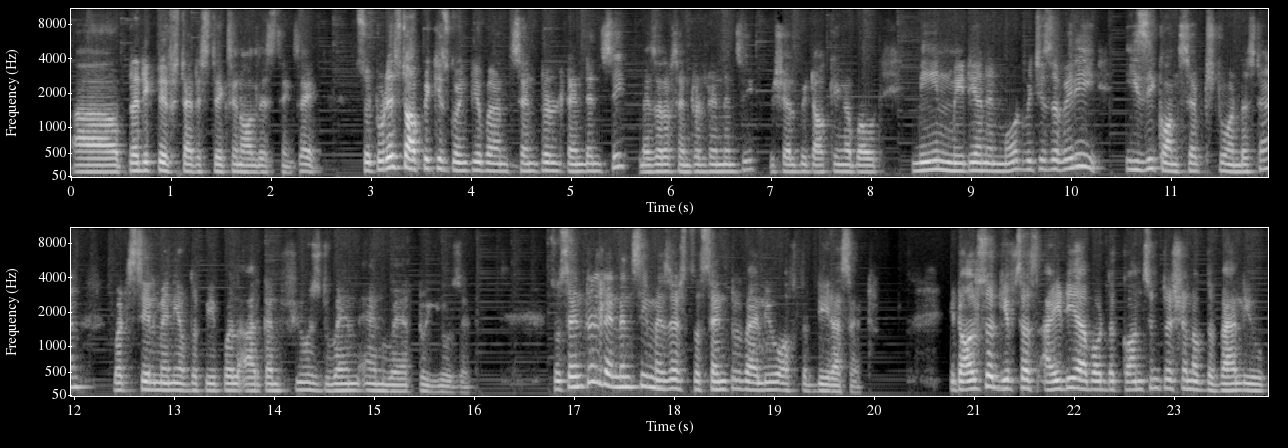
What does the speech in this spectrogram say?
uh, predictive statistics, and all these things, right? So today's topic is going to be on central tendency, measure of central tendency. We shall be talking about mean, median, and mode, which is a very easy concept to understand but still many of the people are confused when and where to use it. So central tendency measures the center value of the data set. It also gives us idea about the concentration of the value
